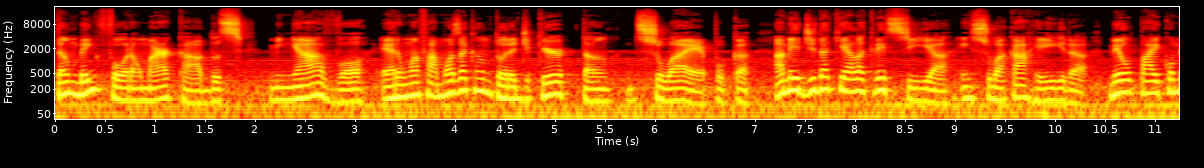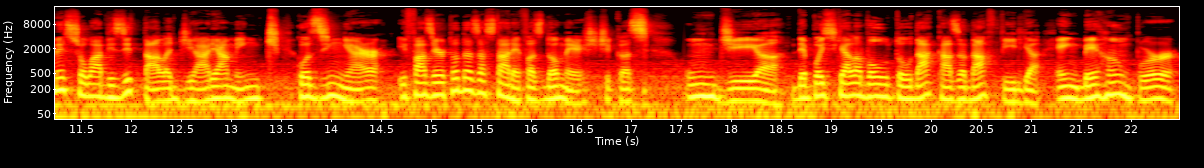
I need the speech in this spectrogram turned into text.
também foram marcados minha avó era uma famosa cantora de kirtan de sua época. À medida que ela crescia em sua carreira, meu pai começou a visitá-la diariamente, cozinhar e fazer todas as tarefas domésticas. Um dia, depois que ela voltou da casa da filha em Berrampur,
